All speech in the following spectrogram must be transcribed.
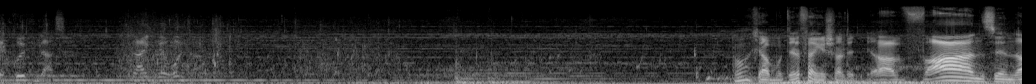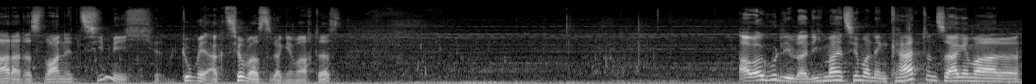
Wir prüfen das. Steigen wir runter. Oh, ich habe Modell freigeschaltet. Ja, Wahnsinn, Lara. Das war eine ziemlich dumme Aktion, was du da gemacht hast. Aber gut, liebe Leute, ich mache jetzt hier mal den Cut und sage mal,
